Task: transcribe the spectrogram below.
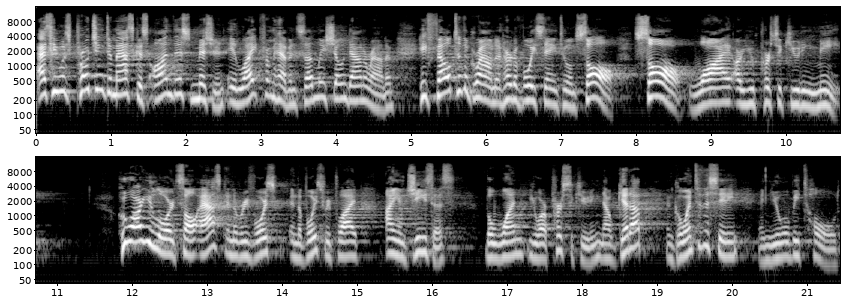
As he was approaching Damascus on this mission, a light from heaven suddenly shone down around him. He fell to the ground and heard a voice saying to him, Saul, Saul, why are you persecuting me? Who are you, Lord? Saul asked, and the, voice, and the voice replied, I am Jesus, the one you are persecuting. Now get up and go into the city, and you will be told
